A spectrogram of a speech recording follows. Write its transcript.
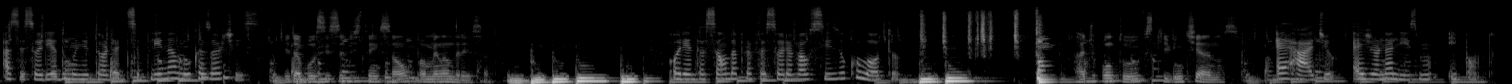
Assessoria do monitor da disciplina Lucas Ortiz. E da bolsista de extensão Pamela Andressa. Orientação da professora Valciso Culoto. Rádio.UFSC 20 anos. É rádio, é jornalismo e ponto.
